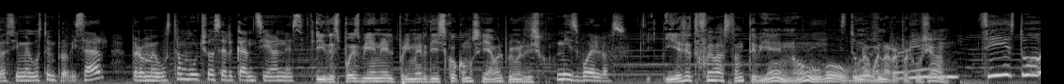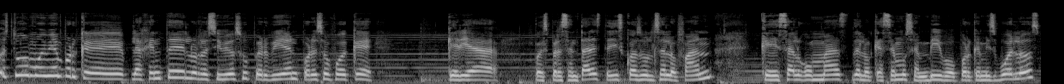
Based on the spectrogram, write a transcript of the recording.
así me gusta improvisar, pero me gusta mucho hacer canciones. Y después viene el primer disco, ¿cómo se llama el primer disco? Mis vuelos. Y ese fue bastante bien, ¿no? Hubo Estuvo una buena repercusión. bien. Sí, estuvo, estuvo muy bien porque la gente lo recibió súper bien, por eso fue que quería pues presentar este disco Azul Celofán, que es algo más de lo que hacemos en vivo, porque mis vuelos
